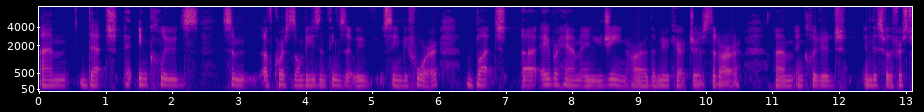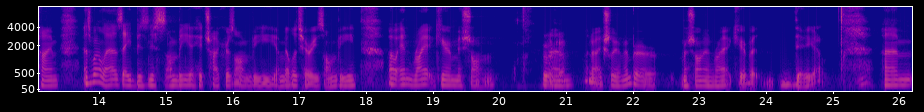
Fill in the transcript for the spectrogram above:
um, that includes some, of course, zombies and things that we've seen before, but uh, Abraham and Eugene are the new characters that are um, included in this for the first time, as well as a business zombie, a hitchhiker zombie, a military zombie, oh, and Riot Gear Michonne. Okay. Um, I don't actually remember Michonne and Riot Gear, but there you go. Um,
